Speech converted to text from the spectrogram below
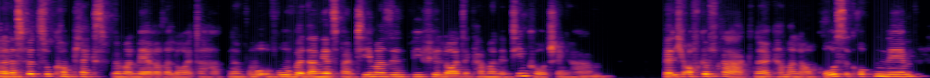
Weil das wird zu komplex, wenn man mehrere Leute hat. Ne? Wo, wo wir dann jetzt beim Thema sind, wie viele Leute kann man im Teamcoaching haben? Werde ich oft gefragt, ne? Kann man auch große Gruppen nehmen?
